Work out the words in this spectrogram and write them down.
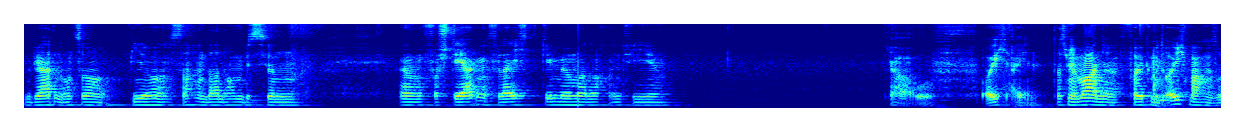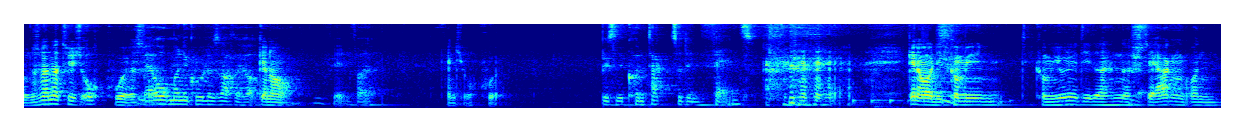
Wir werden unsere Bier-Sachen da noch ein bisschen ähm, verstärken. Vielleicht gehen wir mal noch irgendwie ja, auf euch ein. Dass wir mal eine Folge mit euch machen. So. Das wäre natürlich auch cool. Wäre auch mal eine coole Sache, ja. Genau, Auf jeden Fall. fände ich auch cool. Bisschen Kontakt zu den Fans. Genau, die, Commun die Community dahinter stärken und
